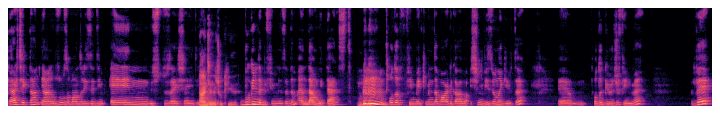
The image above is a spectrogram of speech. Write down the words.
Gerçekten yani uzun zamandır izlediğim en üst düzey şeydi. Bence yani. de çok iyiydi. Bugün de bir film izledim. And Then We Danced. O da film ekiminde vardı galiba. Şimdi vizyona girdi. Ee, o da Gürcü filmi. Ve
